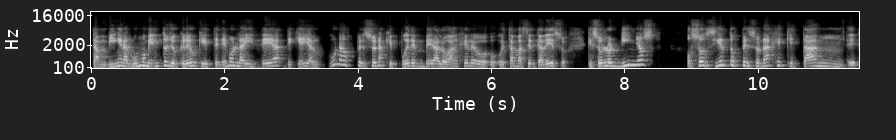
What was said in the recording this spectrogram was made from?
también en algún momento yo creo que tenemos la idea de que hay algunas personas que pueden ver a los ángeles o, están más cerca de eso, que son los niños o son ciertos personajes que están, eh,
